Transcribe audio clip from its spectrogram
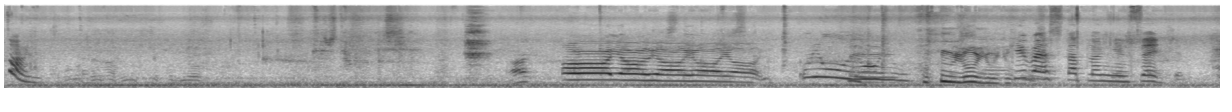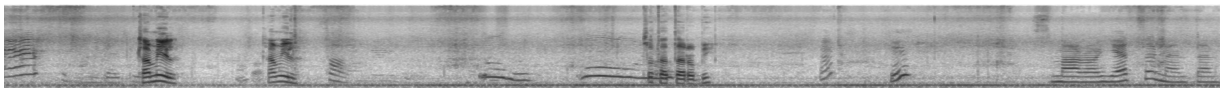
Stoi. Tak? Oj, oj, oj, oj, oj. Uj, uj, uj. Chyba statno nie zejdzie. Kamil. Kamil, Co? co tata robi? Hmm? Smaruję cementem.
